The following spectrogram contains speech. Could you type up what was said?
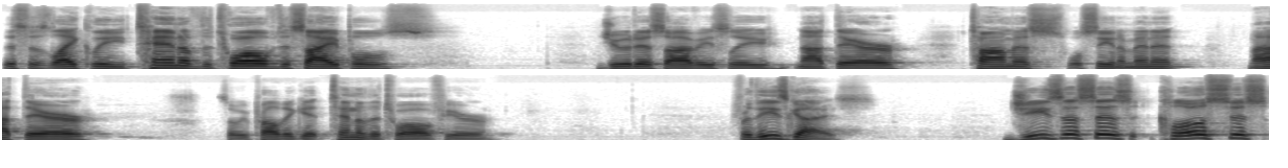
This is likely 10 of the 12 disciples. Judas, obviously, not there. Thomas, we'll see in a minute, not there. So we probably get 10 of the 12 here. For these guys, Jesus' closest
